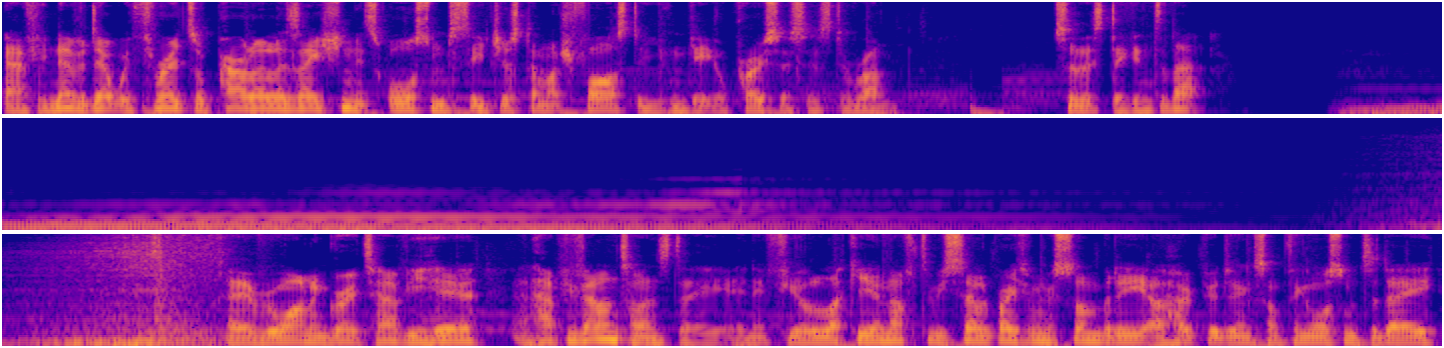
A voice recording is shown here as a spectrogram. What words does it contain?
Now, if you've never dealt with threads or parallelization, it's awesome to see just how much faster you can get your processes to run. So let's dig into that. Hey everyone, and great to have you here, and happy Valentine's Day. And if you're lucky enough to be celebrating with somebody, I hope you're doing something awesome today.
